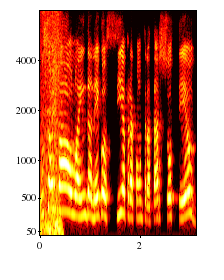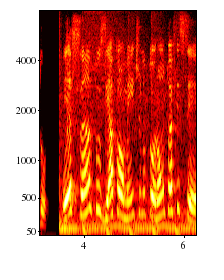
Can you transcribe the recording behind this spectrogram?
O São Paulo ainda negocia para contratar Soteudo, ex-Santos e atualmente no Toronto FC,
